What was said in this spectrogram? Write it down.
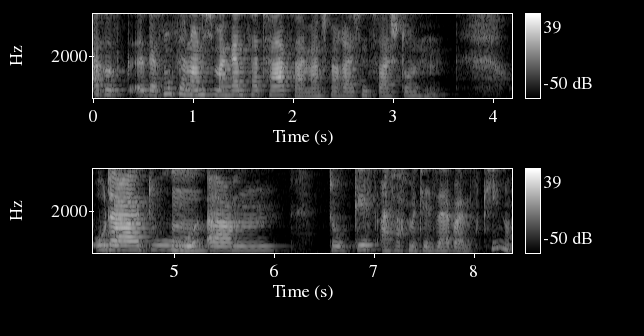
Also es, das muss ja noch nicht mal ein ganzer Tag sein. Manchmal reichen zwei Stunden. Oder du, mhm. ähm, du gehst einfach mit dir selber ins Kino.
